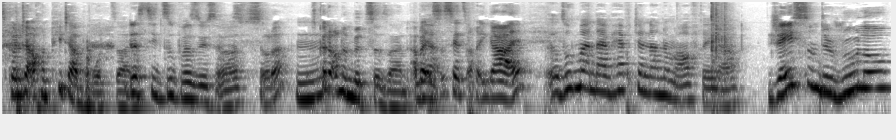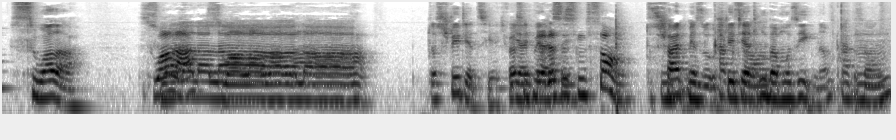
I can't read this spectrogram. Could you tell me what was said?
Es könnte auch ein Pita-Brot sein. Das sieht super süß aus. oder? Es könnte auch eine Mütze sein. Aber Ja. es ist jetzt auch egal. Such mal in deinem Heftchen nach einem Aufreger. Jason Derulo Swalla. Swalla, Swalla. Das steht jetzt hier. Ich weiß Ja, nicht ich mehr. Ja, das ist ein Song. das scheint mir so. Steht ja drüber Musik, ne? Kacksong.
